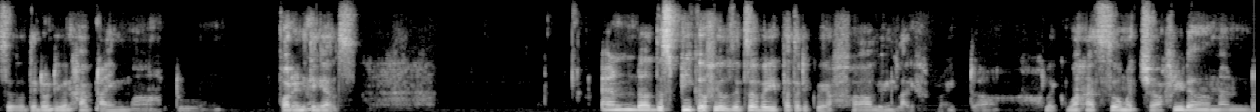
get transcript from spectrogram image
so they don't even have time uh, to for anything else. And uh, the speaker feels it's a very pathetic way of uh, living life, right? Uh, like one has so much freedom and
